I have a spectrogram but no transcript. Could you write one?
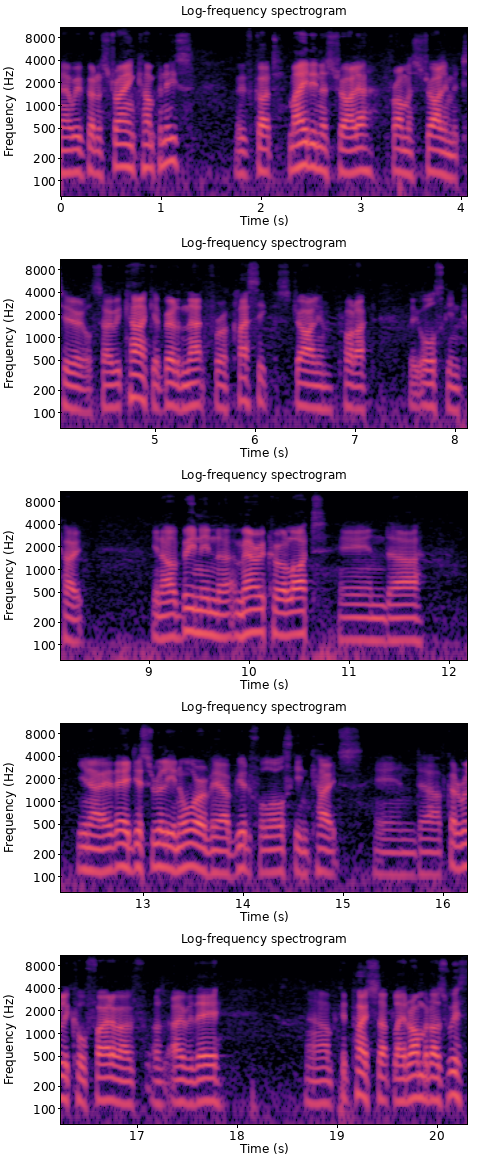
know, we've got Australian companies, we've got made in Australia from Australian material. So we can't get better than that for a classic Australian product, the oilskin coat. You know, I've been in America a lot, and uh, you know, they're just really in awe of our beautiful oilskin coats. And uh, I've got a really cool photo of, of over there. Uh, I could post it up later on, but I was with,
